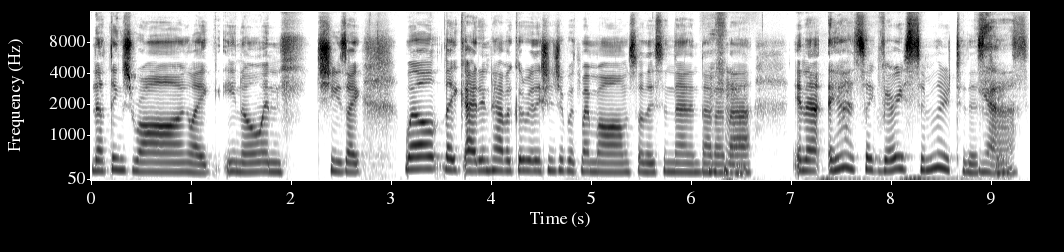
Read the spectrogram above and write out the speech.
nothing's wrong, like, you know, and she's like, well, like I didn't have a good relationship with my mom, so this and that and da da da. And uh, yeah, it's like very similar to this Yeah. case.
